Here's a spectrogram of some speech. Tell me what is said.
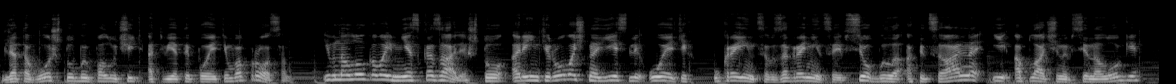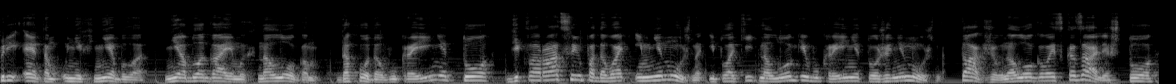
для того, чтобы получить ответы по этим вопросам. И в налоговой мне сказали, что ориентировочно, если у этих украинцев за границей все было официально и оплачены все налоги, при этом у них не было необлагаемых налогом доходов в Украине, то декларацию подавать им не нужно и платить налоги в Украине тоже не нужно. Также в налоговой сказали, что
